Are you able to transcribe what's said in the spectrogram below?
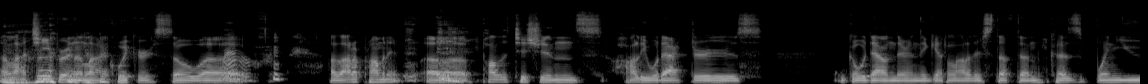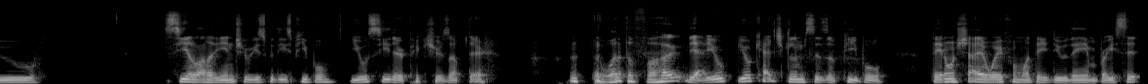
a lot cheaper and a lot quicker. So uh, wow. a lot of prominent uh, politicians, Hollywood actors go down there and they get a lot of their stuff done because when you see a lot of the interviews with these people, you'll see their pictures up there. what the fuck? Yeah, you'll you'll catch glimpses of people. They don't shy away from what they do. They embrace it.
